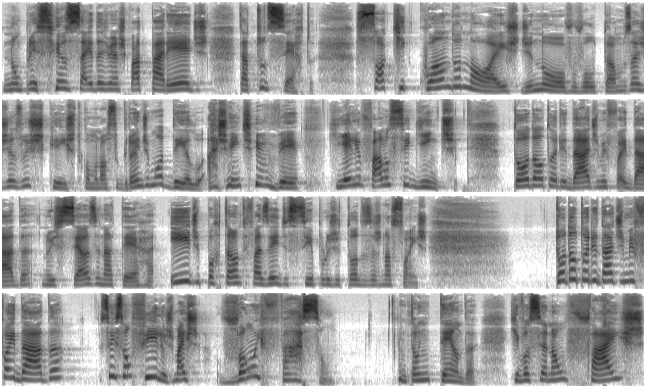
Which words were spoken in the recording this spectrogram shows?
não preciso sair das minhas quatro paredes, tá tudo certo. Só que quando nós, de novo, voltamos a Jesus Cristo como nosso grande modelo, a gente vê que ele fala o seguinte: Toda autoridade me foi dada nos céus e na terra, e de portanto, fazer discípulos de todas as nações. Toda autoridade me foi dada, vocês são filhos, mas vão e façam. Então entenda que você não faz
